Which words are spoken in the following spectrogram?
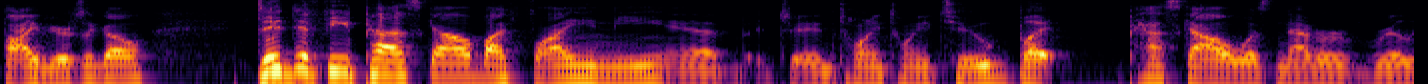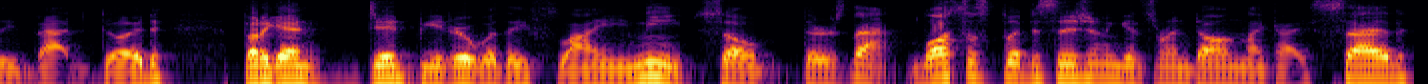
five years ago. Did defeat Pascual by flying knee uh, in 2022, but Pascual was never really that good. But again, did beat her with a flying knee. So there's that. Lost a split decision against Rendon, like I said.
